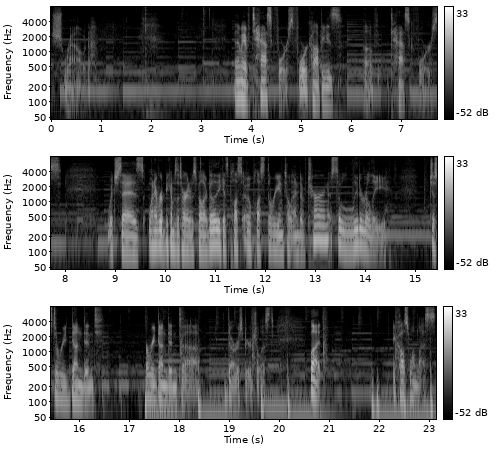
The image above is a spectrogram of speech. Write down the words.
Shroud. And then we have Task Force, four copies of Task Force, which says whenever it becomes the target of a spell or ability, it gets plus O plus three until end of turn. So literally, just a redundant, a redundant uh, Daru Spiritualist, but it costs one less.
